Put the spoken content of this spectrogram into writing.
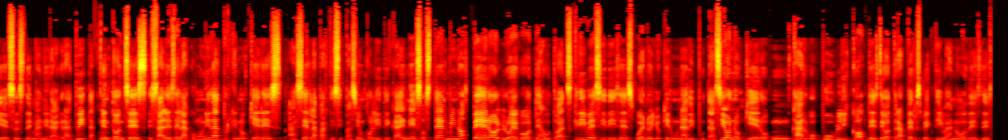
y eso es de manera gratuita. Entonces, sales de la comunidad porque no quieres hacer la participación política en esos términos, pero luego te autoadscribes y dices, bueno, yo quiero una diputación o quiero un cargo público desde otra perspectiva, ¿no? Desde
